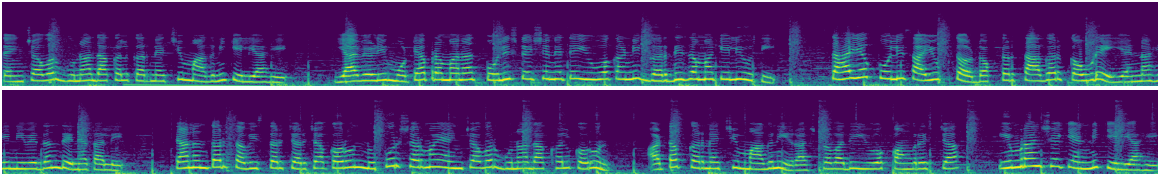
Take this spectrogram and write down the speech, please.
त्यांच्यावर गुन्हा दाखल करण्याची मागणी केली आहे. यावेळी मोठ्या प्रमाणात पोलीस स्टेशन येथे युवकांनी गर्दी जमा केली होती. सहाय्यक पोलीस आयुक्त डॉक्टर सागर कवडे यांना हे निवेदन देण्यात आले. त्यानंतर सविस्तर चर्चा करून नुपूर शर्मा यांच्यावर गुन्हा दाखल करून अटक करण्याची मागणी राष्ट्रवादी युवक काँग्रेसच्या इम्रान शेख यांनी केली आहे.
